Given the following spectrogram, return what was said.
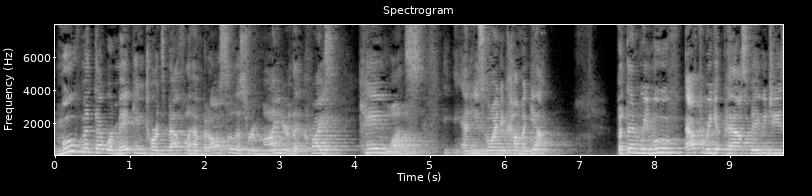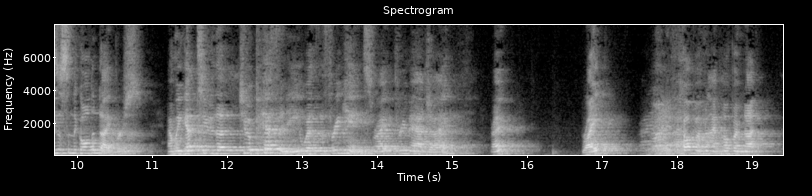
movement that we're making towards Bethlehem, but also this reminder that Christ came once, and he's going to come again. But then we move, after we get past baby Jesus in the golden diapers, and we get to the to Epiphany with the three kings, right? Three magi, right? Right? right. I hope I'm I hope I'm not,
